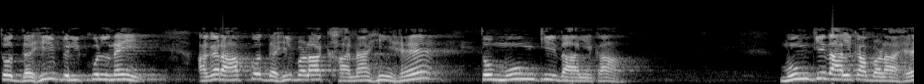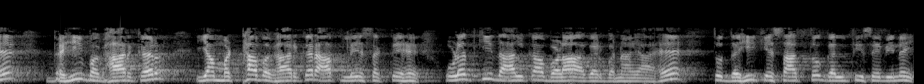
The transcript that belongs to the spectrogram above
तो दही बिल्कुल नहीं। अगर आपको दही बड़ा खाना ही है तो मूंग की दाल का। मूंग की दाल का बड़ा है, दही बघार कर या मट्ठा बघार कर आप ले सकते हैं। उड़द की दाल का बड़ा अगर बनाया है तो दही के साथ तो गलती से भी नहीं।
